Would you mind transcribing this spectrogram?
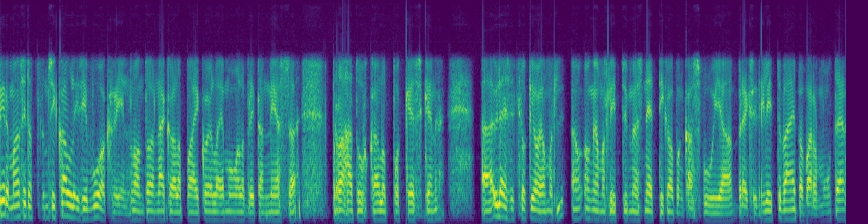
firma on sidottu tämmöisiin kalliisiin vuokriin Lontoon näköalapaikoilla ja muualla Britanniassa. Rahat uhkaa loppua kesken. Yleisesti toki ongelmat, ongelmat liittyy myös nettikaupan kasvuun ja Brexitiin liittyvään epävarmuuteen.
